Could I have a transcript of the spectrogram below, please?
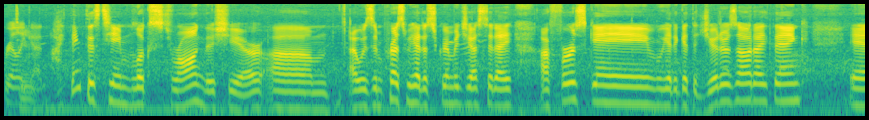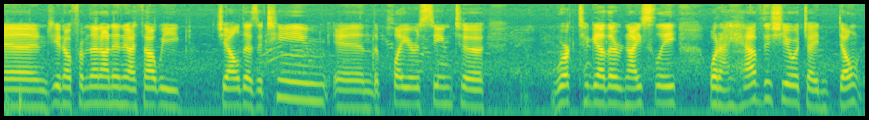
really good. I think this team looks strong this year. Um, I was impressed. We had a scrimmage yesterday. Our first game, we had to get the jitters out, I think. And, you know, from then on in, I thought we gelled as a team, and the players seemed to work together nicely. What I have this year, which I don't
